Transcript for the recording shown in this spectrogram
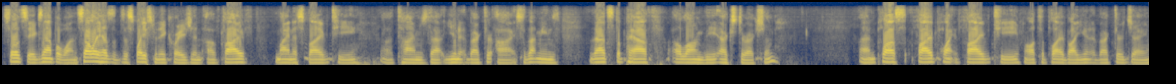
So let's see, example one. Sally has a displacement equation of 5 minus 5t uh, times that unit vector i. So that means that's the path along the x direction and plus 5.5t multiplied by unit vector j.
